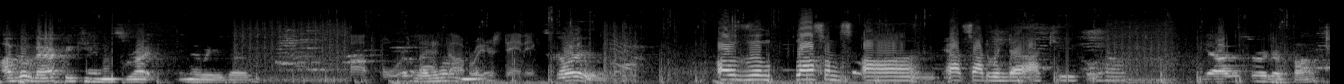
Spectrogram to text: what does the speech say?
I've got Valkyrie cannons right in the rear though. Op 4, last operator standing. Let's go! Oh, the last one's on outside window, IQ full health. Yeah, I just her go past.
